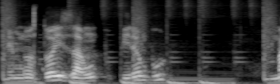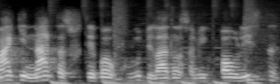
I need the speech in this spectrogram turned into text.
terminou 2 a 1 para o Pirambu. Magnatas Futebol Clube, lá do nosso amigo paulista,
